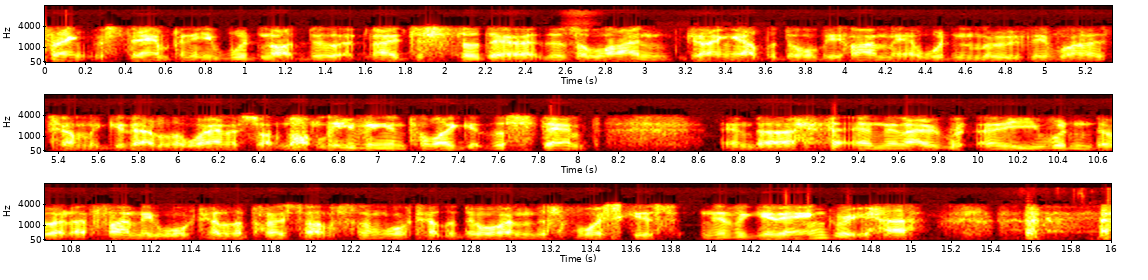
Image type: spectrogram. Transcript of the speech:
frank the stamp, and he would not do it. And I just stood there. There's a line going out the door behind me. I wouldn't move. Everyone was telling me get out of the way, and I said, "I'm not leaving until I get this stamped." And uh, and then I he wouldn't do it. I finally walked out of the post office and walked out the door, and this voice goes, "Never get angry, huh?"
